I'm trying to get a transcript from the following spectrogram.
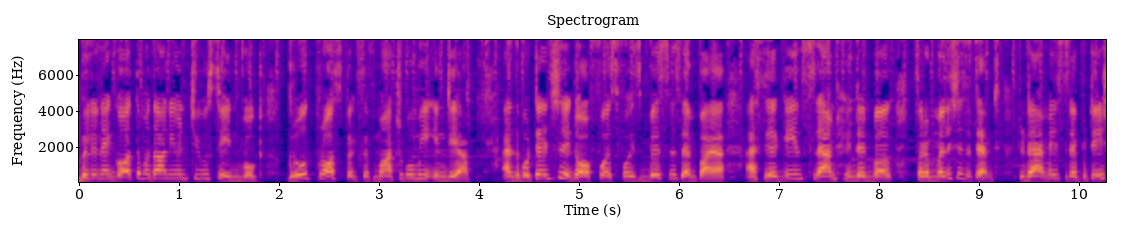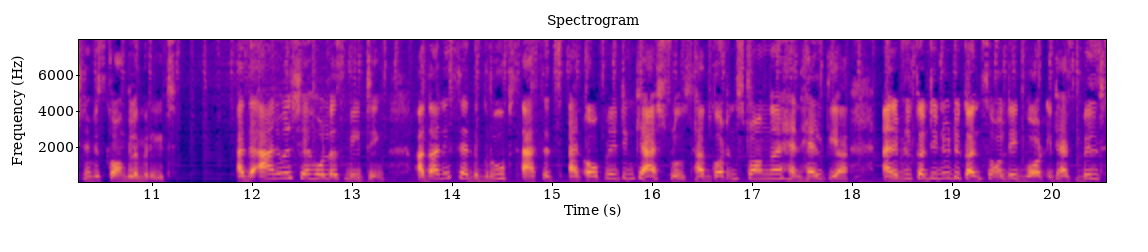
Billionaire Gautam Adani on Tuesday invoked growth prospects of Matrimony India and the potential it offers for his business empire as he again slammed Hindenburg for a malicious attempt to damage the reputation of his conglomerate. At the annual shareholders meeting, Adani said the group's assets and operating cash flows have gotten stronger and healthier and it will continue to consolidate what it has built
